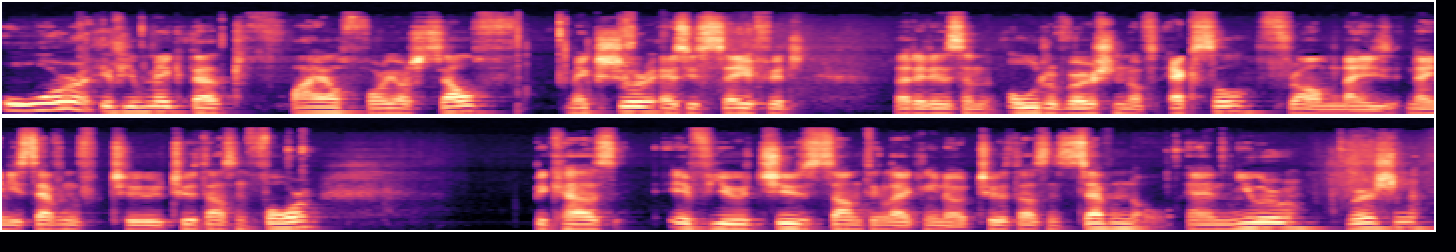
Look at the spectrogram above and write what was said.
or if you make that file for yourself make sure as you save it that it is an older version of Excel from 97 to 2004 because if you choose something like you know 2007 and newer version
